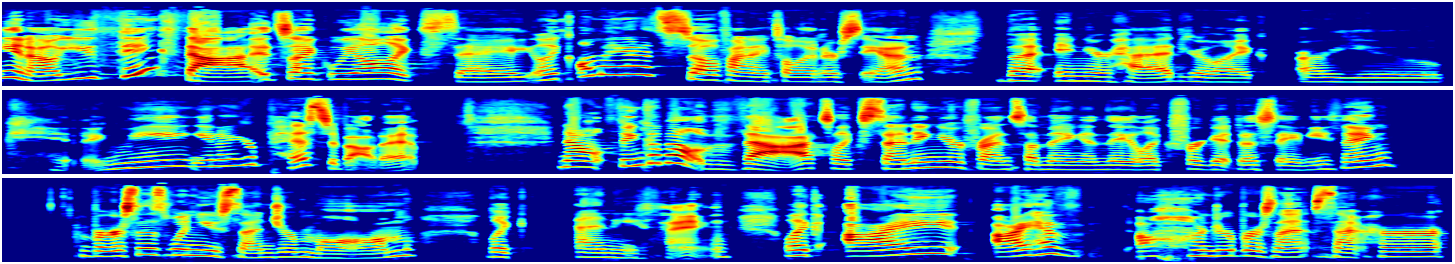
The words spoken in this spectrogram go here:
you know, you think that. It's like we all like say, like, oh my God, it's so fun. I totally understand. But in your head, you're like, are you kidding me? You know, you're pissed about it. Now, think about that, like sending your friend something and they like forget to say anything versus when you send your mom like anything. Like I I have 100% sent her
